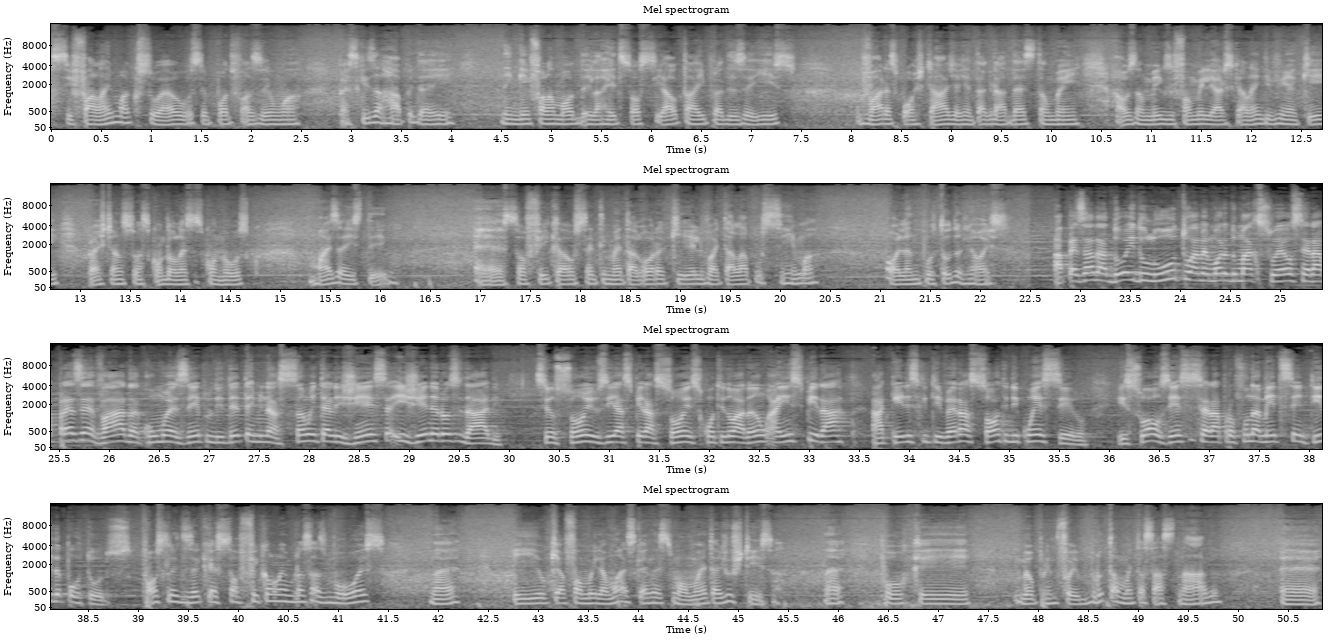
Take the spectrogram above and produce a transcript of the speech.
se falar em Maxwell, você pode fazer uma pesquisa rápida aí. Ninguém fala mal dele, a rede social tá aí para dizer isso. Várias postagens, a gente agradece também aos amigos e familiares que além de vir aqui prestando suas condolências conosco. Mas é isso, Diego. É, só fica o sentimento agora que ele vai estar tá lá por cima, olhando por todos nós. Apesar da dor e do luto, a memória do Maxwell será preservada como um exemplo de determinação, inteligência e generosidade. Seus sonhos e aspirações continuarão a inspirar aqueles que tiveram a sorte de conhecê-lo, e sua ausência será profundamente sentida por todos. Posso lhe dizer que só ficam lembranças boas, né? E o que a família mais quer nesse momento é justiça, né? Porque meu primo foi brutalmente assassinado. É,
